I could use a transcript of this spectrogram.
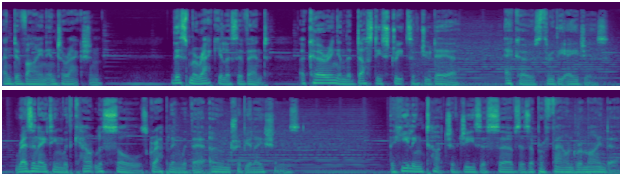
and divine interaction. This miraculous event, occurring in the dusty streets of Judea, echoes through the ages, resonating with countless souls grappling with their own tribulations. The healing touch of Jesus serves as a profound reminder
